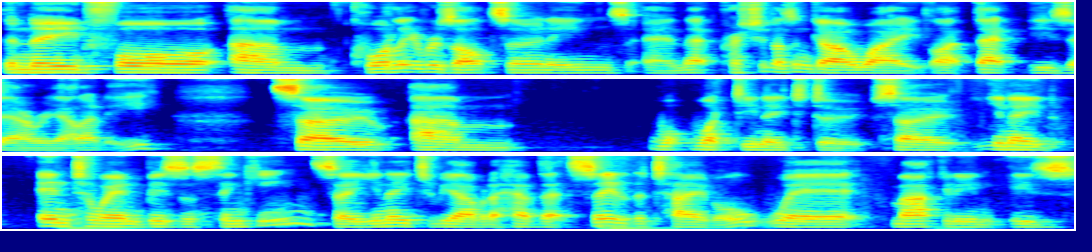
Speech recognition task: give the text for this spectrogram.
the need for um, quarterly results earnings, and that pressure doesn't go away. Like that is our reality. So, um, what, what do you need to do? So, you need end to end business thinking. So, you need to be able to have that seat at the table where marketing is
